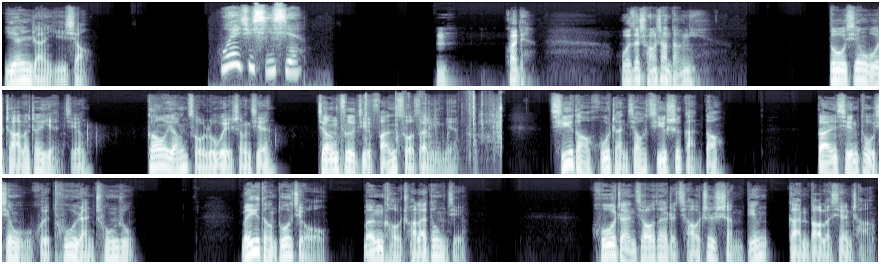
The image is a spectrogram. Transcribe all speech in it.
嫣然一笑：“我也去洗洗。”“嗯，快点，我在床上等你。”杜兴武眨了眨眼睛。高阳走入卫生间，将自己反锁在里面，祈祷胡展娇及时赶到，担心杜兴武会突然冲入。没等多久，门口传来动静。胡展交带着乔治、沈冰赶到了现场。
